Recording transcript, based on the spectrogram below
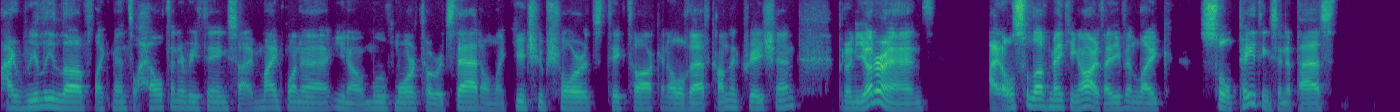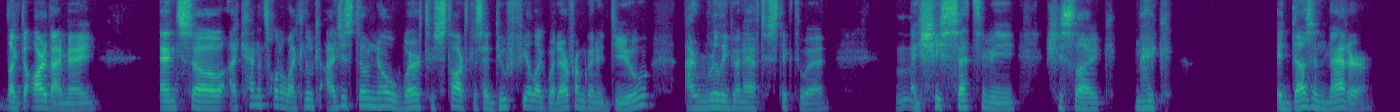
I really love like mental health and everything. So I might want to, you know, move more towards that on like YouTube shorts, TikTok, and all of that content creation. But on the other hand, I also love making art. I even like sold paintings in the past, like the art I made. And so I kind of told her, like, look, I just don't know where to start because I do feel like whatever I'm going to do, I'm really going to have to stick to it. Mm. And she said to me, she's like, Mick, it doesn't matter.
